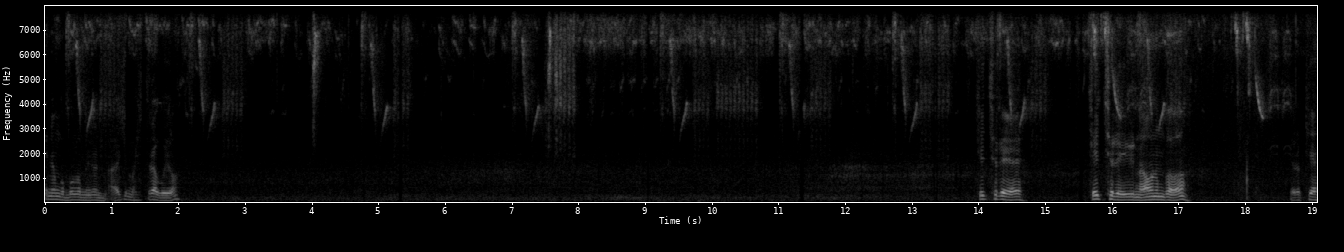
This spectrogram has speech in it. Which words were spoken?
해놓은 거 먹으면은 아주 맛있더라고요. 제철에 제철에 나오는 거 이렇게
